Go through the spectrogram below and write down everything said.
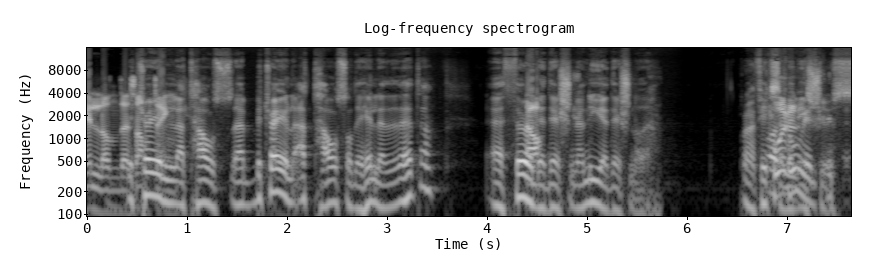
Hill on the something. Betrayal at House uh, Betrayal at House on the Hill, er det det heter? Uh, third Ja. edition, en ny edition av det. Hvor jeg fikser noen issues.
